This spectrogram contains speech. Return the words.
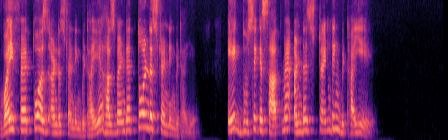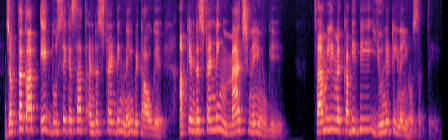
वाइफ है तो अंडरस्टैंडिंग बिठाइए हस्बैंड है तो अंडरस्टैंडिंग बिठाइए। एक दूसरे के साथ में अंडरस्टैंडिंग बिठाइए। जब तक आप एक दूसरे के साथ अंडरस्टैंडिंग नहीं बिठाओगे, आपकी अंडरस्टैंडिंग मैच नहीं होगी। फैमिली में कभी भी यूनिटी नहीं हो सकती।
